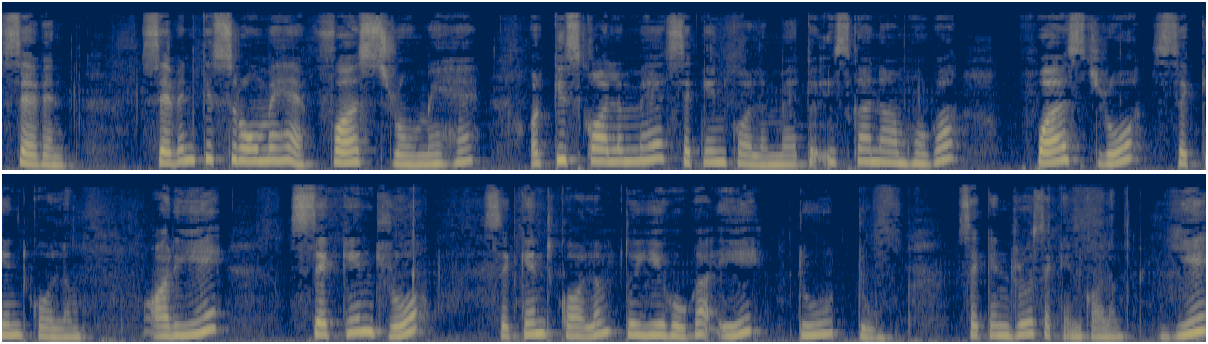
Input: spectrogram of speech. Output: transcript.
सेवन। सेवन किस रो में है? फ़र्स्ट रो में है। और किस कॉलम में है? सेकेंड कॉलम में है। तो इसका नाम होगा फ़र्स्ट रो, सेकेंड कॉलम। और ये सेकेंड रो, सेकेंड कॉलम तो ये होगा A, two two. Second row, second column. ये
